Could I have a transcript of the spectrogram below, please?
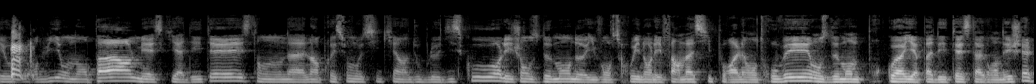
Et aujourd'hui, on en parle, mais est-ce qu'il y a des tests? On a l'impression aussi qu'il y a un double discours. Les gens se demandent, ils vont se trouver dans les pharmacies pour aller en trouver. On se demande pourquoi il n'y a pas des tests à grande échelle.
